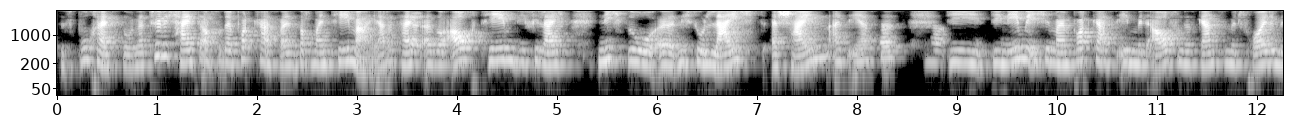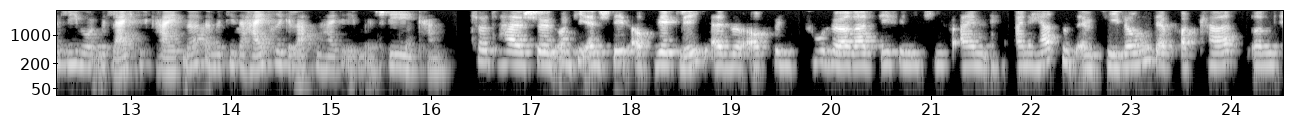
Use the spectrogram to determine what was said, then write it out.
das Buch heißt so. Natürlich heißt auch so der Podcast, weil es doch mein Thema, ja. Das heißt also auch Themen, die vielleicht nicht so, äh, nicht so leicht erscheinen als erstes, ja. die, die nehme ich in meinem Podcast eben mit auf und das Ganze mit Freude, mit Liebe und mit Leichtigkeit, ne? Damit diese heitere Gelassenheit eben entstehen kann. Total schön. Und die entsteht auch wirklich, also auch für die Zuhörer definitiv ein, eine Herzensempfehlung, der Podcast. Und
